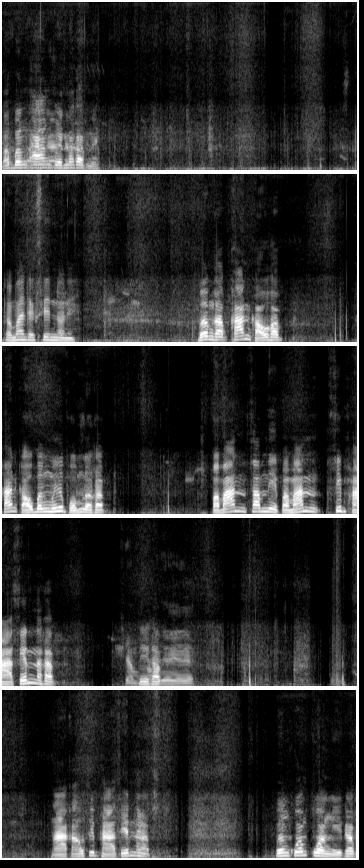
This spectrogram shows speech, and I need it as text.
มาเบิ่งอ่างเพิ่นนะครับนี่ประมาณจากสิ้นเนาะนี่ เบิ่งครับค้านเขาครับ ค้านเขาเบิ่งมือผมเลยครับ ประมาณซ้ำนี่ประมาณสิบห้าเซนนะครับแชมป์นี่ครับเขาใหญ่เลยหนาเขาสิบห้าเซนนะครับ เบิ่งความกว้างอีกครับ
